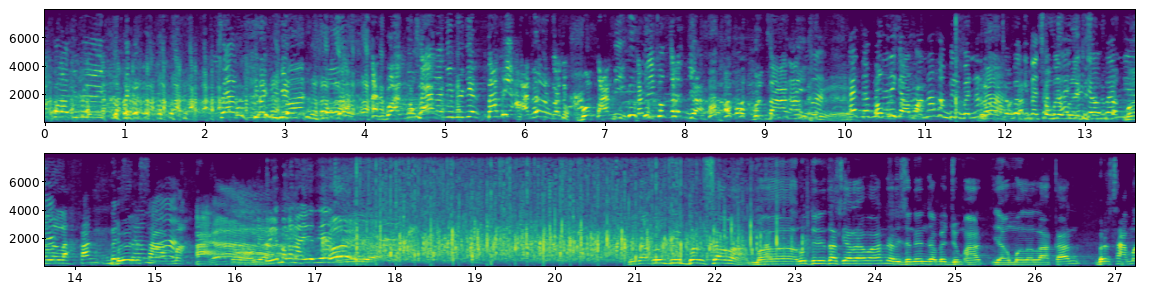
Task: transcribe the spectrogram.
Aku lagi mikir. Saya lagi Dibantu. Dibantu Saya kan? lagi mikir, tapi ada kan nggak tuh bertani? Katanya bekerja, apa bertani? Eh tapi Oh, tadi Kang. Ronald hampir bener. Nah, Coba kan kita coba aja jawabannya. Melelahkan Bersama. bersama. Ah, tuh. Terima kan akhirnya. Kita kunci bersama rutinitas karyawan dari Senin sampai Jumat yang melelahkan Bersama.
